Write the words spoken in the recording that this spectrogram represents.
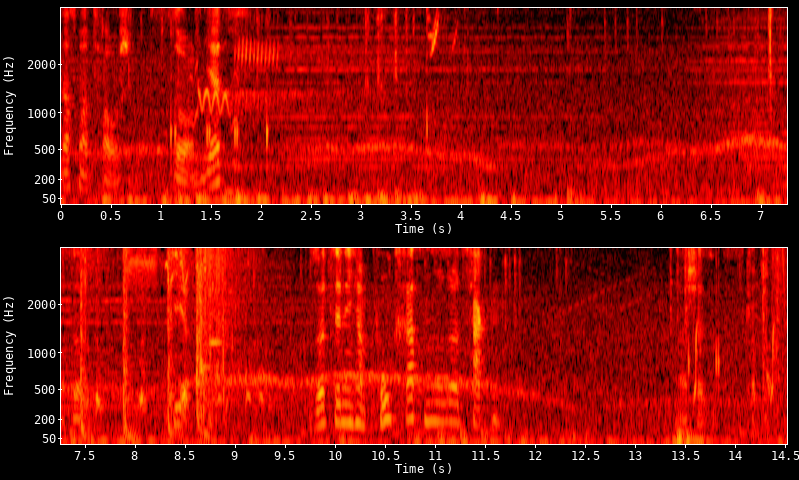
Lass mal tauschen. So, und jetzt. So. Hier. Du sollst dir nicht am Po kratzen, du sollst hacken. Na scheiße, jetzt ist es kaputt.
